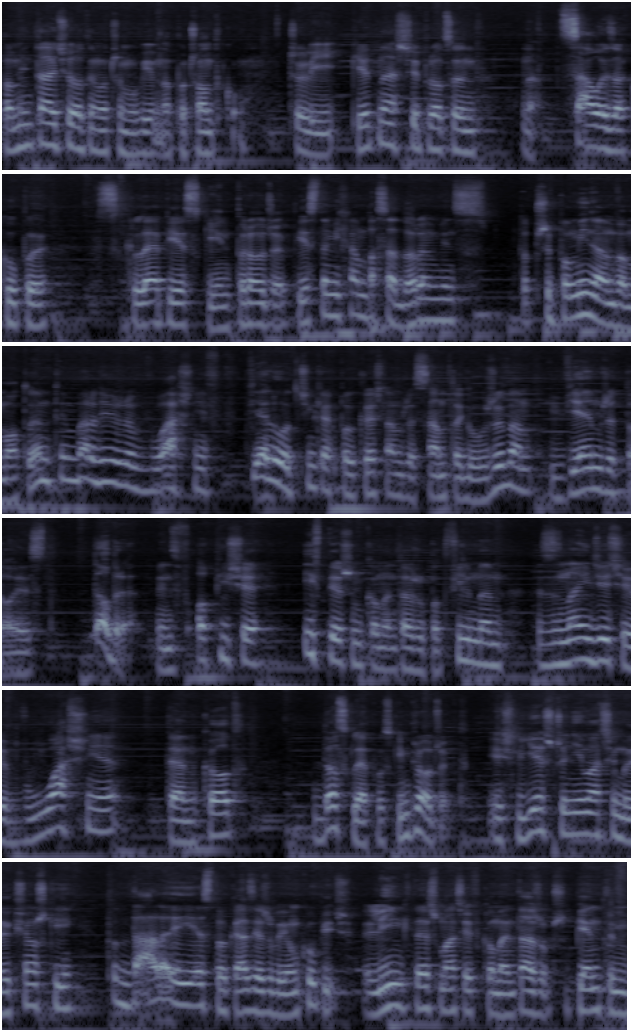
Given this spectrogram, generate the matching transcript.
Pamiętajcie o tym, o czym mówiłem na początku, czyli 15% na całe zakupy w sklepie Skin Project. Jestem ich ambasadorem, więc to przypominam wam o tym, tym bardziej, że właśnie w wielu odcinkach podkreślam, że sam tego używam i wiem, że to jest dobre. Więc w opisie i w pierwszym komentarzu pod filmem znajdziecie właśnie ten kod do sklepu Skin Project. Jeśli jeszcze nie macie mojej książki, to dalej jest okazja, żeby ją kupić. Link też macie w komentarzu przypiętym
